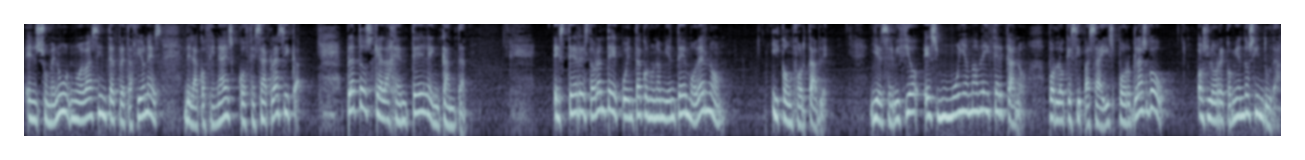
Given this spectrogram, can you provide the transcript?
en su menú nuevas interpretaciones de la cocina escocesa clásica, platos que a la gente le encantan. Este restaurante cuenta con un ambiente moderno y confortable y el servicio es muy amable y cercano, por lo que si pasáis por Glasgow, os lo recomiendo sin duda.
